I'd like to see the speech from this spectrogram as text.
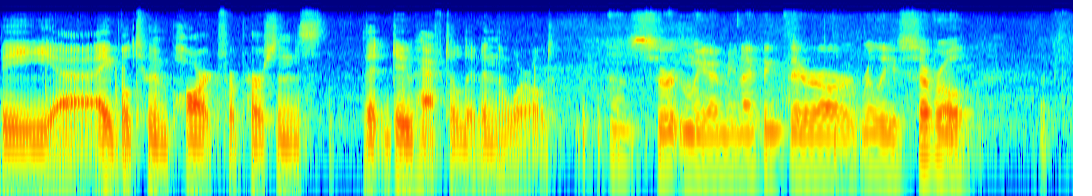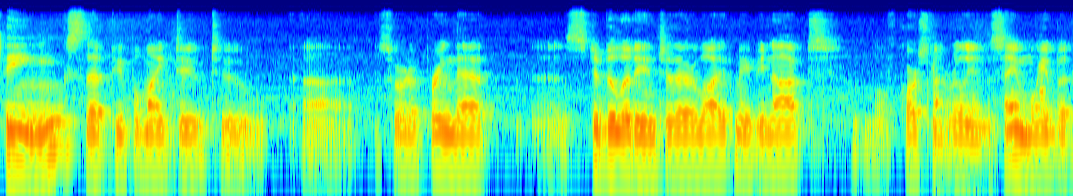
be uh, able to impart for persons that do have to live in the world? Uh, certainly, I mean, I think there are really several things that people might do to uh, sort of bring that uh, stability into their life. Maybe not, well, of course, not really in the same way, but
